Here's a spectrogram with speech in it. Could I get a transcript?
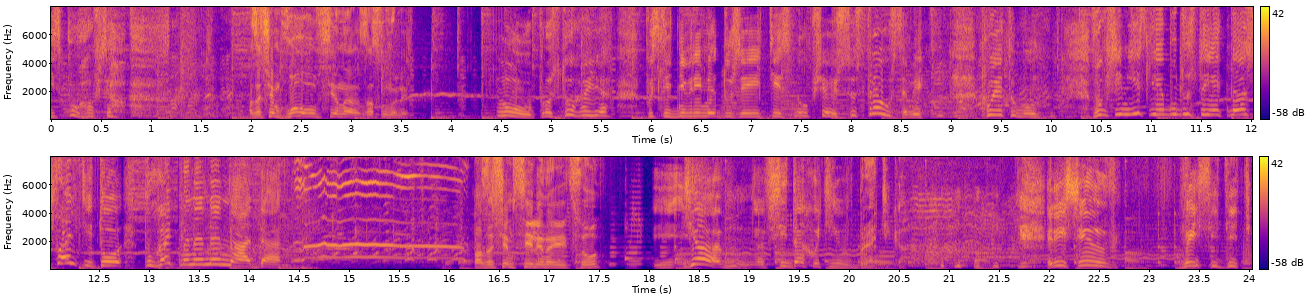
іспугався. А зачем голову в сено засунули? Ну, просто я в последнее время дуже тесно общаюсь со страусами, поэтому... В общем, если я буду стоять на асфальте, то пугать мене не надо. А зачем сели на яйцо? И Я м, всегда хотів братика. Решил висидеть.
